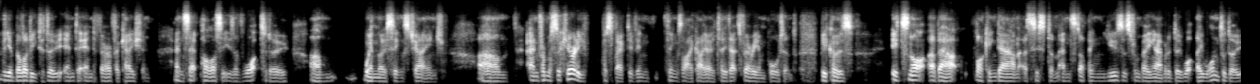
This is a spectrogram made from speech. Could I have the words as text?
the ability to do end-to-end -end verification and set policies of what to do um, when those things change. Um, and from a security perspective in things like IoT, that's very important because it's not about locking down a system and stopping users from being able to do what they want to do.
